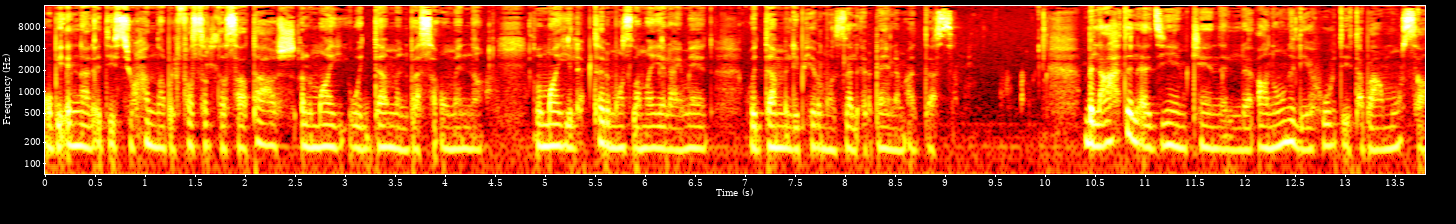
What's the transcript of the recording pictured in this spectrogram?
وبيقلنا القديس يوحنا بالفصل 19 المي والدم انبثقوا منا. المي اللي بترمز لمي العماد والدم اللي بيرمز للقربان المقدس. بالعهد القديم كان القانون اليهودي تبع موسى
